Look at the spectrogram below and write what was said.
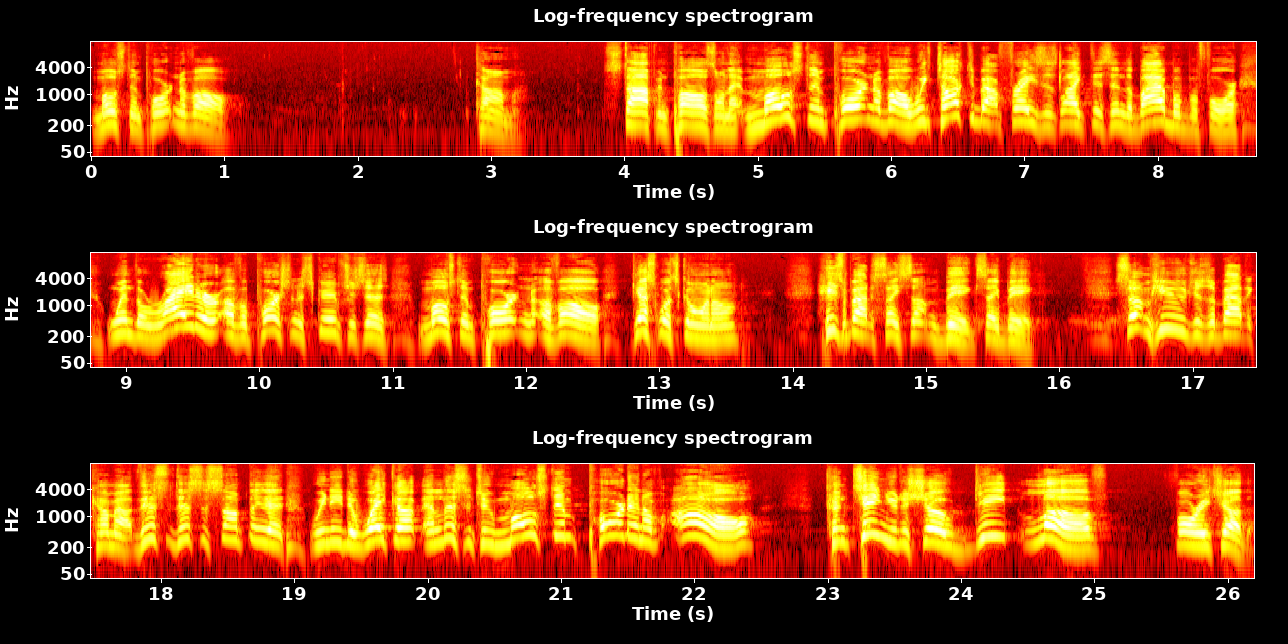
Most important of all, comma, stop and pause on that. Most important of all, we've talked about phrases like this in the Bible before. When the writer of a portion of Scripture says, most important of all, guess what's going on? He's about to say something big. Say big. Something huge is about to come out. This, this is something that we need to wake up and listen to. Most important of all, continue to show deep love for each other.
